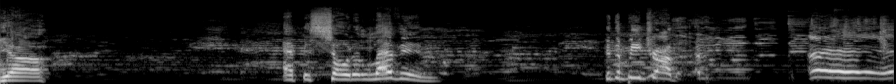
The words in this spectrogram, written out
Yeah. Episode 11. Hit the beat drop. Hey.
